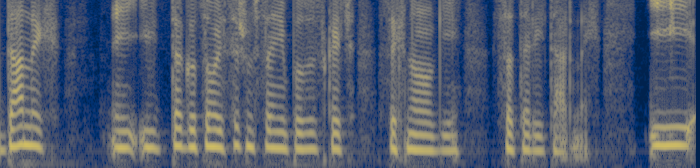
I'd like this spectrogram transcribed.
danych i tego, co jesteśmy w stanie pozyskać z technologii satelitarnych. I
